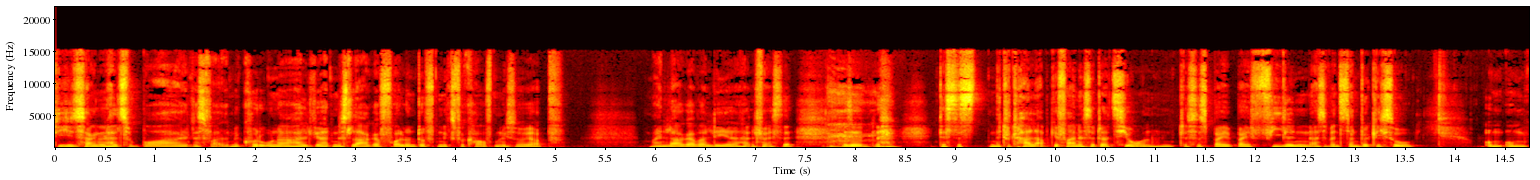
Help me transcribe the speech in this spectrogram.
die sagen dann halt so, boah, das war mit Corona halt, wir hatten das Lager voll und durften nichts verkaufen. Und ich so, ja, pff, mein Lager war leer, halt, weißt du. Also das ist eine total abgefahrene Situation. Und das ist bei, bei vielen, also wenn es dann wirklich so um, um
